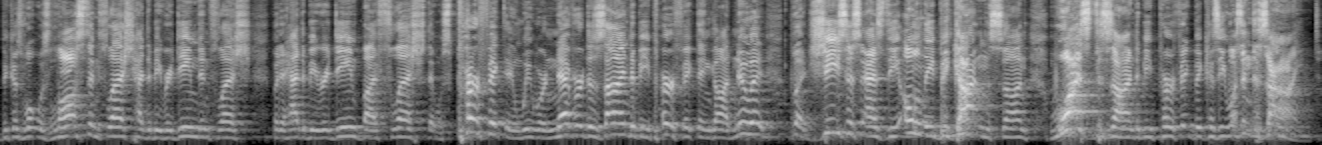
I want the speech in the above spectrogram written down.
Because what was lost in flesh had to be redeemed in flesh, but it had to be redeemed by flesh that was perfect, and we were never designed to be perfect, and God knew it. But Jesus, as the only begotten Son, was designed to be perfect because he wasn't designed.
